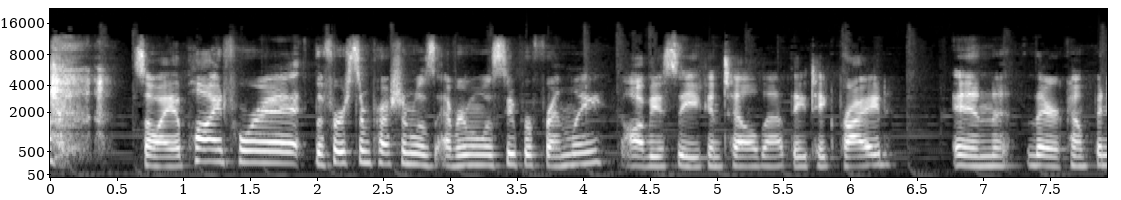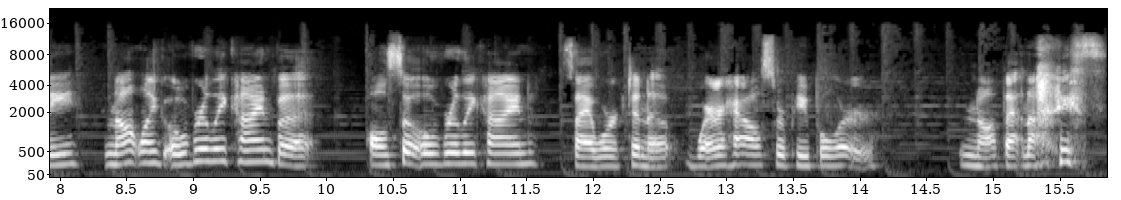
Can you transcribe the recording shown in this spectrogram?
so I applied for it. The first impression was everyone was super friendly. Obviously, you can tell that they take pride in their company. Not like overly kind, but also overly kind. So I worked in a warehouse where people are not that nice.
